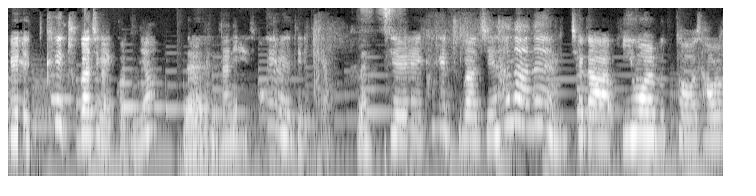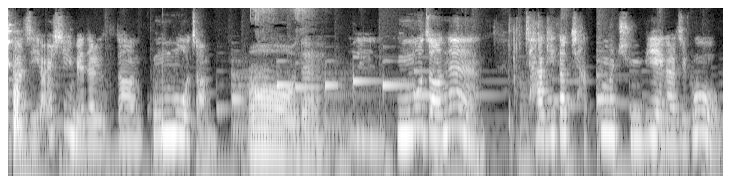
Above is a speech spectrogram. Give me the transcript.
대회 크게 두 가지가 있거든요. 네. 간단히 소개를 해드릴게요. 네. 대회 크게 두 가지. 하나는 제가 2월부터 4월까지 열심히 매달렸던 공모전. 어, 네. 음, 공모전은 자기가 작품을 준비해가지고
